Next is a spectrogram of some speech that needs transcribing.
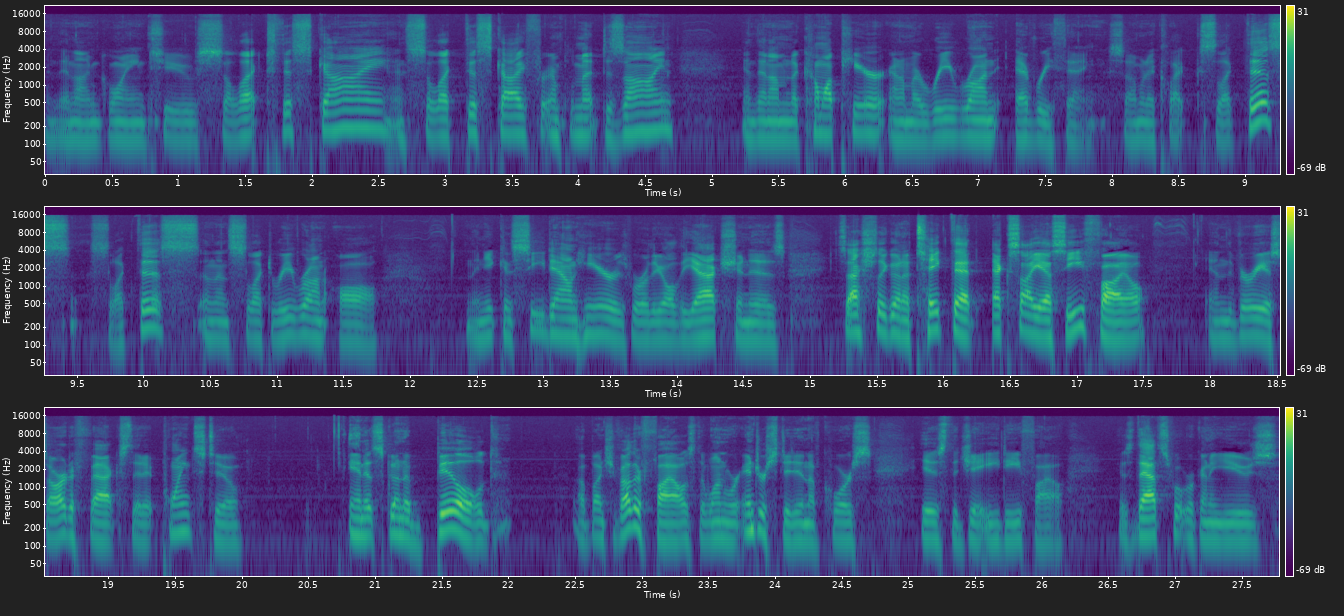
And then I'm going to select this guy and select this guy for implement design. And then I'm going to come up here and I'm going to rerun everything. So I'm going to click, select this, select this, and then select rerun all. And then you can see down here is where the, all the action is. It's actually going to take that XISE file and the various artifacts that it points to, and it's going to build a bunch of other files. The one we're interested in, of course, is the JED file, because that's what we're going to use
